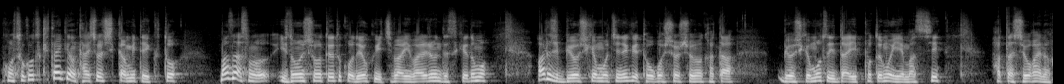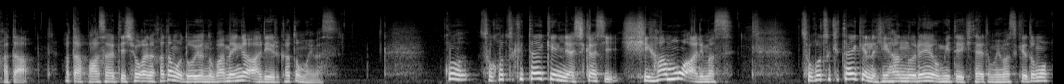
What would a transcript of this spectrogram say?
この底付き体験の対象疾患を見ていくとまずはその依存症というところでよく一番言われるんですけれどもある種病識を持ちにくい統合失調症の方病識を持つ第一歩とも言えますし発達障害の方あとはパーソナリティ障害の方も同様の場面があり得るかと思います。この底付き体験にはしかし批判もあります。底付き体験の批判の例を見ていきたいと思いますけれども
